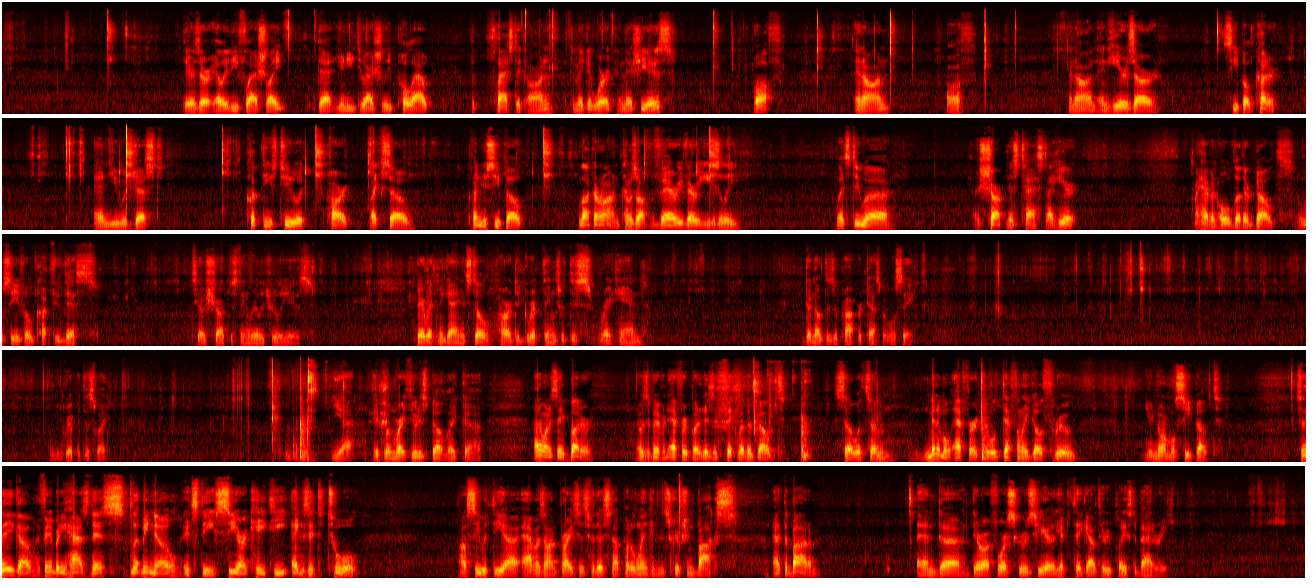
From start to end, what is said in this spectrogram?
There's our LED flashlight that you need to actually pull out the plastic on to make it work. And there she is. Off and on. Off and on. And here's our seatbelt cutter. And you would just clip these two apart like so. Put on your seatbelt. Lock her on. Comes off very, very easily. Let's do a a sharpness test. I hear I have an old leather belt. We'll see if it'll cut through this. See how sharp this thing really truly is. Bear with me, gang. It's still hard to grip things with this right hand. Don't know if this is a proper test, but we'll see. Let me grip it this way. Yeah, it went right through this belt like, uh, I don't want to say butter. It was a bit of an effort, but it is a thick leather belt. So with some minimal effort, it will definitely go through your normal seat belt. So there you go. If anybody has this, let me know. It's the CRKT exit tool. I'll see what the uh, Amazon price is for this, and I'll put a link in the description box at the bottom. And uh, there are four screws here that you have to take out to replace the battery.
